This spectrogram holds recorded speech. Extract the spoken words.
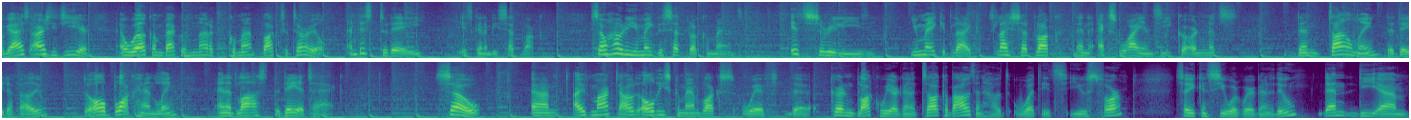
guys, RCG here, and welcome back with another command block tutorial. And this today is gonna be set block. So how do you make the set block command? It's really easy. You make it like slash set block, then the x, y, and z coordinates, then tile name, the data value, the old block handling, and at last the data tag. So um, I've marked out all these command blocks with the current block we are gonna talk about and how what it's used for, so you can see what we're gonna do. Then the um,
